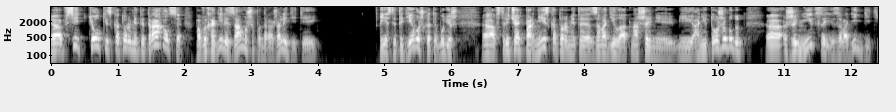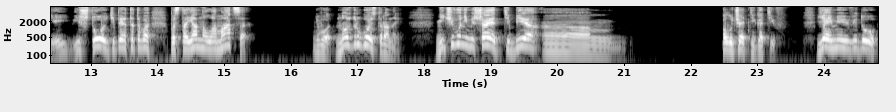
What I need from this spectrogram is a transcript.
э, все телки, с которыми ты трахался, повыходили замуж и понарожали детей. Если ты девушка, ты будешь э, встречать парней, с которыми ты заводила отношения, и они тоже будут э, жениться и заводить детей. И что, теперь от этого постоянно ломаться? Вот. Но с другой стороны, ничего не мешает тебе э, получать негатив. Я имею в виду,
